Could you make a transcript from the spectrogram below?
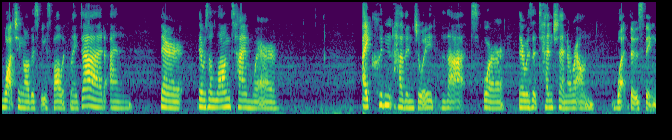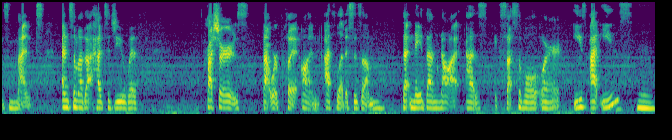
watching all this baseball with my dad, and there there was a long time where I couldn't have enjoyed that, or there was a tension around what those things meant. And some of that had to do with pressures that were put on athleticism that made them not as accessible or ease at ease Mm.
